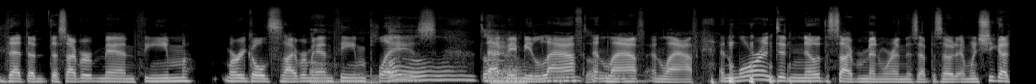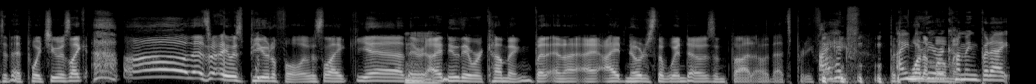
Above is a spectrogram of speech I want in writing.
that the the Cyberman theme. Murray Gold's Cyberman theme plays. That made me laugh and laugh and laugh. And Lauren didn't know the Cybermen were in this episode. And when she got to that point, she was like, "Oh, that's right." It was beautiful. It was like, yeah, they I knew they were coming, but and I, I I had noticed the windows and thought, "Oh, that's pretty funny." I had, but I knew what a they were coming, but I,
